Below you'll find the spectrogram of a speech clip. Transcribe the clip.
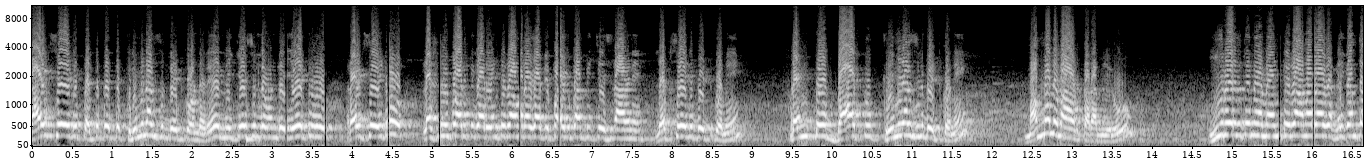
రైట్ సైడ్ పెద్ద పెద్ద క్రిమినల్స్ పెట్టుకుండరే మీ కేసుల్లో ఉండే A two right side Lakshmi Parvathi garu NT Rama Rao గారిని పైకి పంపించేసిన ఆమెని లెఫ్ట్ సైడ్ పెట్టుకొని ఫ్రంట్ బ్యాక్ క్రిమినల్స్ని పెట్టుకొని మమ్మల్ని మాట్లాడతారా మీరు? ఈ రోజుకి మేము ఎన్టీ రామారావు గారు మీకంత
